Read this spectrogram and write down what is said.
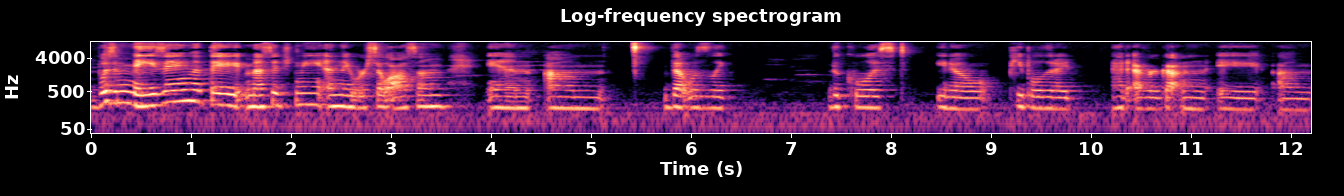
was amazing that they messaged me and they were so awesome. And um, that was like the coolest you know people that I had ever gotten a um,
